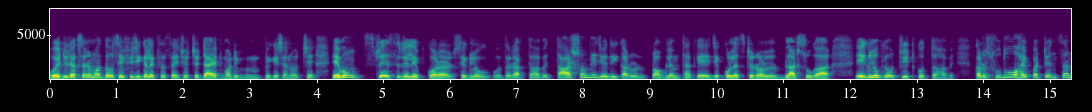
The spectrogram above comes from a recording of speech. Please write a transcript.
ওয়েট রিডাকশনের মধ্যেও সেই ফিজিক্যাল এক্সারসাইজ হচ্ছে ডায়েট মডিফিকেশান হচ্ছে এবং স্ট্রেস রিলিফ করার সেগুলো রাখতে হবে। তার সঙ্গে যদি কারোর প্রবলেম থাকে, যে কোলেস্টেরল ব্লাড সুগার এগুলোকেও ট্রিট করতে হবে। কারণ শুধু হাইপার হাইপারটেনশন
